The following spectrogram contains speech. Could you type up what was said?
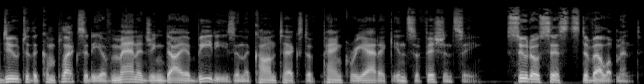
due to the complexity of managing diabetes in the context of pancreatic insufficiency. Pseudocysts development.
